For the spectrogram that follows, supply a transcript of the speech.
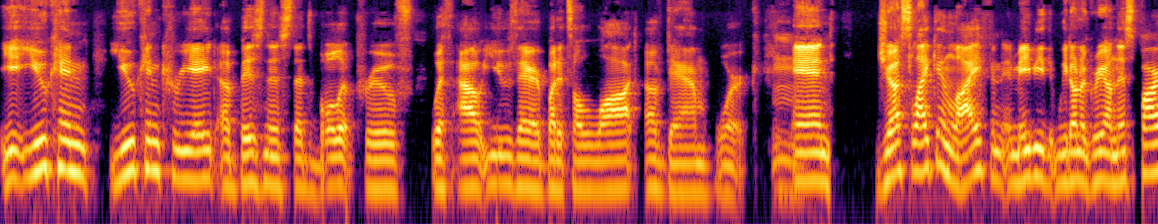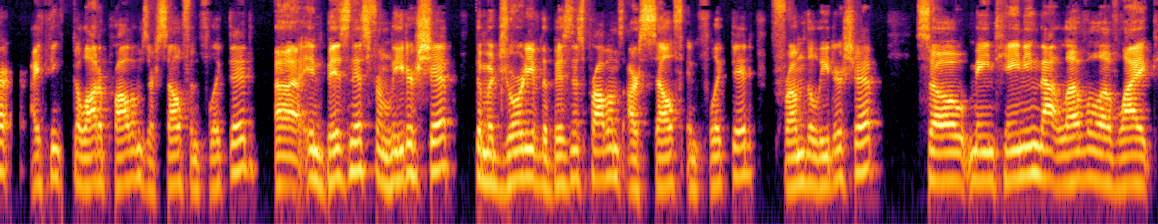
you, you can you can create a business that's bulletproof without you there, but it's a lot of damn work. Mm. And just like in life, and, and, maybe we don't agree on this part, I think a lot of problems are self inflicted. Uh, in business, from leadership, the majority of the business problems are self inflicted from the leadership. So maintaining that level of like,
